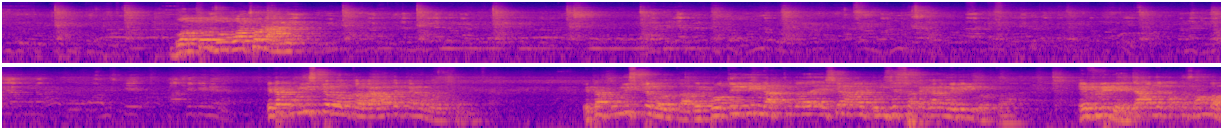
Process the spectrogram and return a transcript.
পুজো করছে কি পুজো করছে গত দু বছর আগে বিভিন্ন সময় সোশ্যাল মিডিয়াতেও কার্যক্রম সরাসরি আপনারা পুজো বন্ধ করে দেন। সাধারণ মানুষ যারা ভক্তরা আছে সেখানে যেতে পারছে না করতে। কেননা যেভাবে আপনারা মানুষকে কাছে টেনে নেন এটা পুলিশকে বলতে হবে, আমাদের কেন বলছেন? এটা পুলিশকে বলতে হবে। প্রতিদিন রাত্রিবেলা এসে আমায় পুলিশের সাথে এখানে মিটিং করতে হবে এভরিডে এটা আমাদের পক্ষে সম্ভব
